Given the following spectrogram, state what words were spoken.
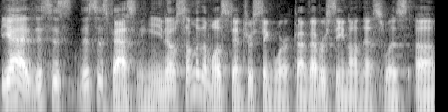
Yeah, this is this is fascinating. You know, some of the most interesting work I've ever seen on this was uh,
